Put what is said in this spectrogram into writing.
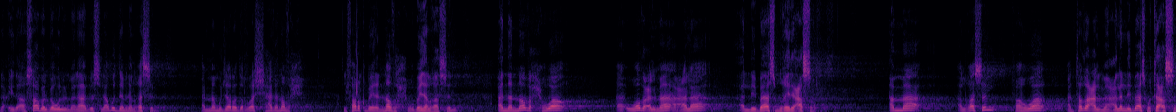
لا إذا أصاب البول الملابس لا بد من الغسل. أما مجرد الرش هذا نضح. الفرق بين النضح وبين الغسل أن النضح هو آه، وضع الماء على اللباس من غير عصر. أما الغسل فهو أن تضع الماء على اللباس وتعصر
